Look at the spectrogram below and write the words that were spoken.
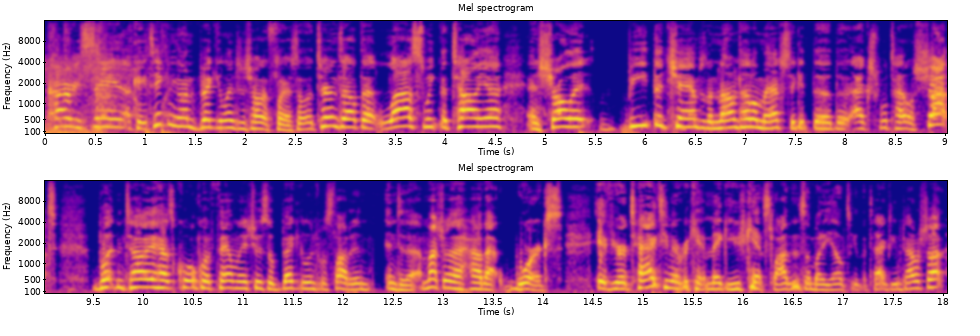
Kairi Sane, okay, taking on Becky Lynch and Charlotte Flair. So it turns out that last week Natalya and Charlotte beat the champs in a non-title match to get the, the actual title shot. But Natalya has quote unquote family issues, so Becky Lynch was slotted in, into that. I'm not sure how that works. If your tag team ever can't make it, you can't slot in somebody else to get the tag team title shot.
